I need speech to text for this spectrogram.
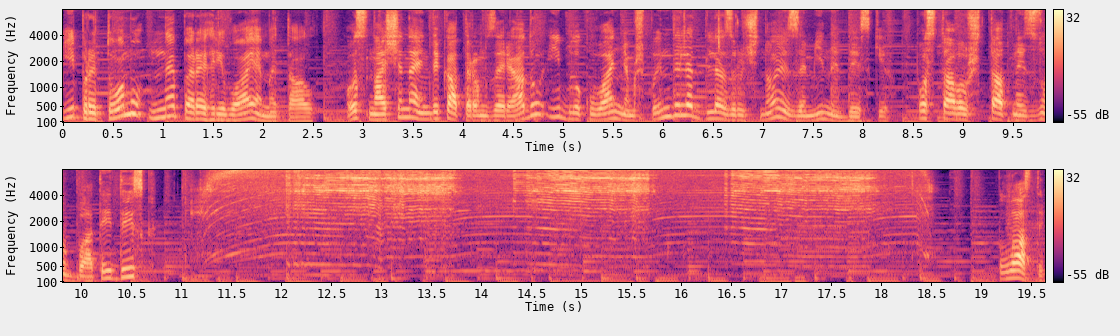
І при тому не перегріває метал. Оснащена індикатором заряду і блокуванням шпинделя для зручної заміни дисків. Поставив штатний зубатий диск. Пластик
